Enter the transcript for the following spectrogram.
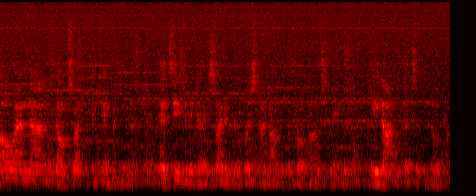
Oh, and uh, don't sweat the containment unit. It's easy to get excited your first time out with the proton stream. Egon will fix it in no time.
